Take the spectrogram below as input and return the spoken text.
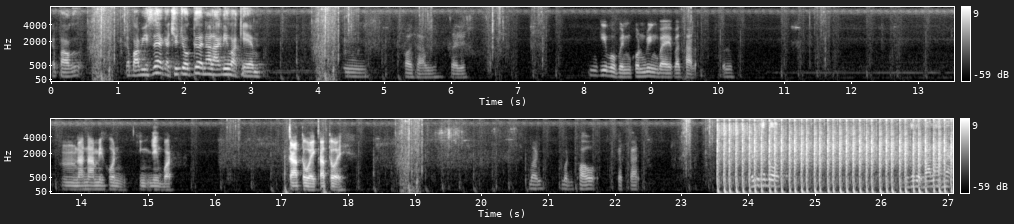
กระเป๋ากระเป๋าวีเซ่กับชุดโจ๊กเกอร์น่ารักดีกว่าเกมอืมข้อสามไปดิเมื่อกี้ผมเป็นคนวิ่งไปปราสาทอะอืมด้านหน้ามีคนยิงยิงบอทกาตวยกาตวยมันบนเขาเก็บกันเฮ้ยมีคนโดดมีคนโดดบ้านล่างเนี่ย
